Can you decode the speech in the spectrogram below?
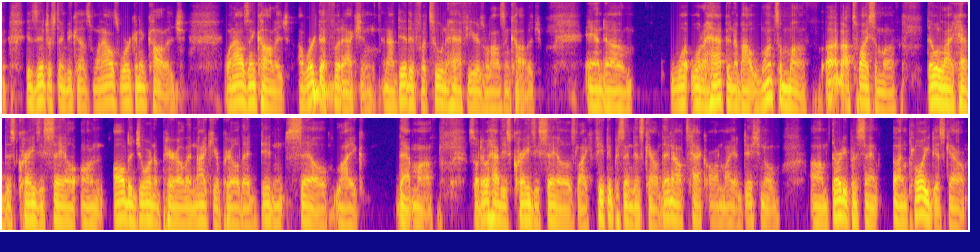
it's interesting because when I was working in college, when I was in college, I worked at Footaction and I did it for two and a half years while I was in college. And um, what would happen about once a month, uh, about twice a month, they would like have this crazy sale on all the Jordan apparel and Nike apparel that didn't sell like that month. So they'll have these crazy sales, like 50% discount. Then I'll tack on my additional um, 30% uh, employee discount.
